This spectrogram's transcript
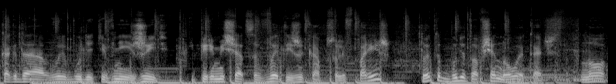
когда вы будете в ней жить и перемещаться в этой же капсуле в Париж, то это будет вообще новое качество. Но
